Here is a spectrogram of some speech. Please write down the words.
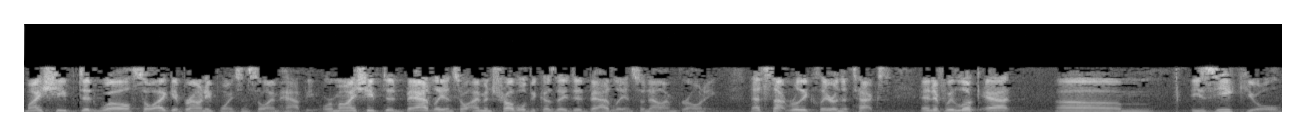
my sheep did well, so I get brownie points, and so I'm happy. Or my sheep did badly, and so I'm in trouble because they did badly, and so now I'm groaning. That's not really clear in the text. And if we look at um, Ezekiel,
